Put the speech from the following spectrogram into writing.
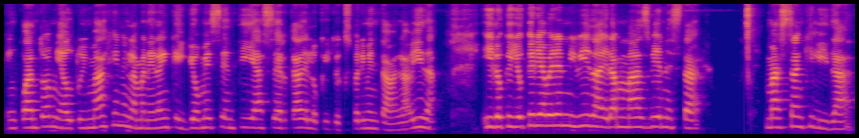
en cuanto a mi autoimagen, en la manera en que yo me sentía cerca de lo que yo experimentaba en la vida. Y lo que yo quería ver en mi vida era más bienestar, más tranquilidad,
